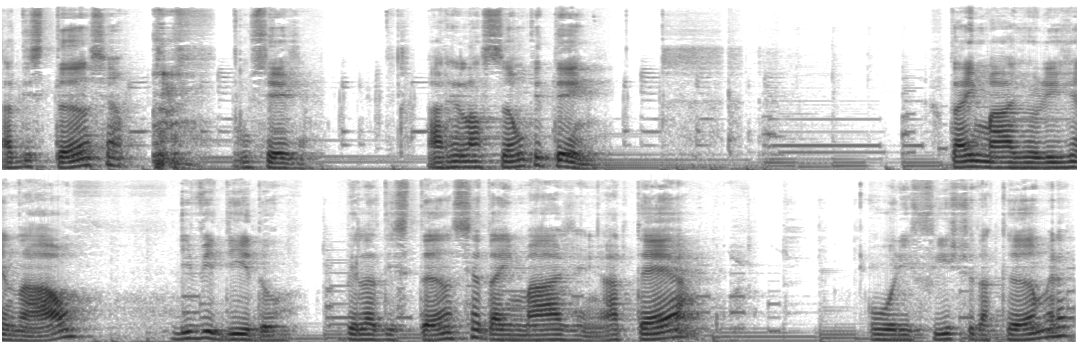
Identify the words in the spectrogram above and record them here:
a distância, ou seja, a relação que tem da imagem original dividido pela distância da imagem até o orifício da câmera,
